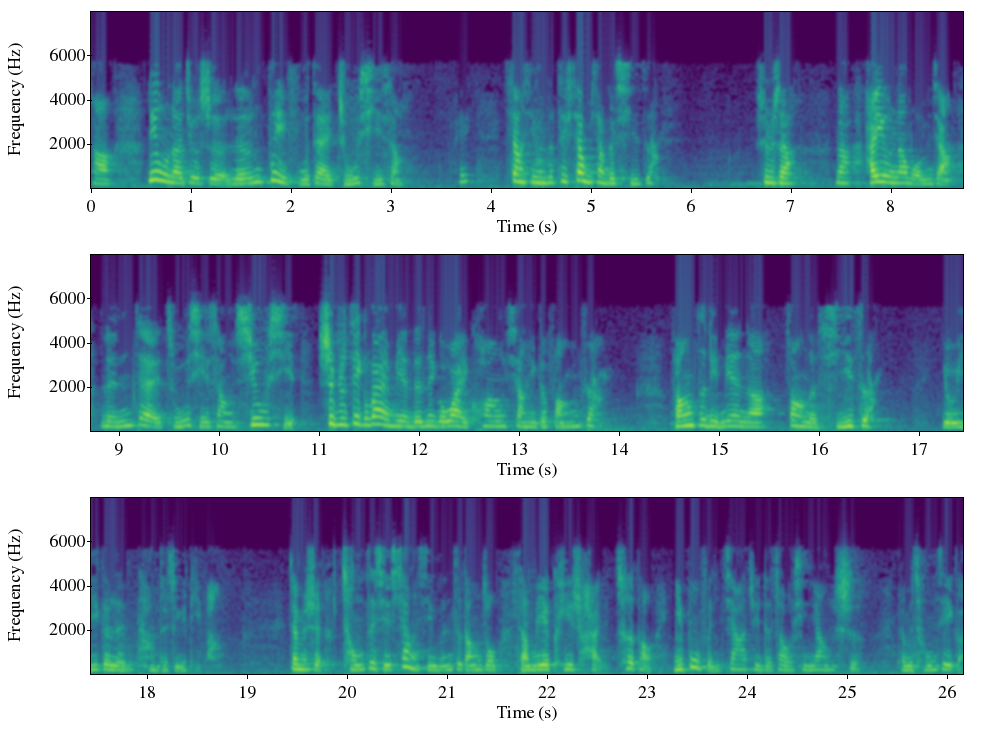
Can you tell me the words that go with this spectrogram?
啊，六呢就是人跪伏在竹席上，哎，象形文字这像不像个席子？是不是啊？那还有呢，我们讲人在竹席上休息，是不是这个外面的那个外框像一个房子？房子里面呢放了席子，有一个人躺在这个地方。咱们是从这些象形文字当中，咱们也可以揣测到一部分家具的造型样式。咱们从这个，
